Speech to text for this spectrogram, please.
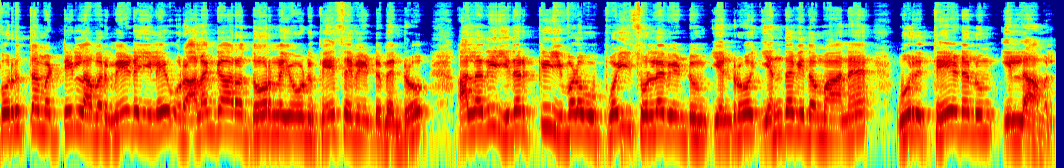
பொறுத்தமட்டில் அவர் மேடையிலே ஒரு அலங்கார தோரணையோடு பேச வேண்டும் என்றோ அல்லது இதற்கு இவ்வளவு பொய் சொல்ல வேண்டும் என்றோ எந்தவிதமான ஒரு தேடலும் இல்லாமல்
